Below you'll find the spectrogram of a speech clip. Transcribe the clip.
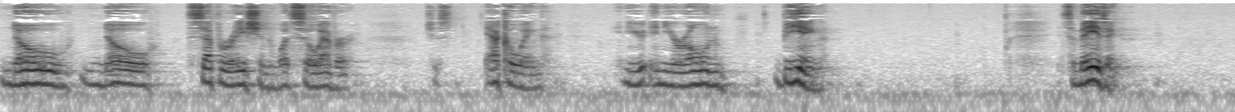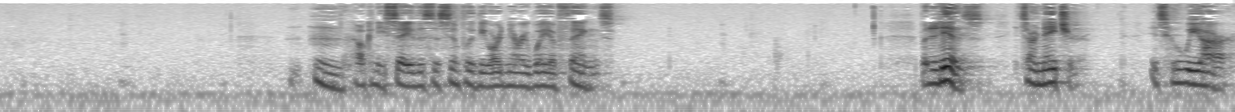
no, no separation whatsoever, just echoing in your, in your own being. It's amazing. Hmm, how can he say this is simply the ordinary way of things? But it is. It's our nature. It's who we are.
